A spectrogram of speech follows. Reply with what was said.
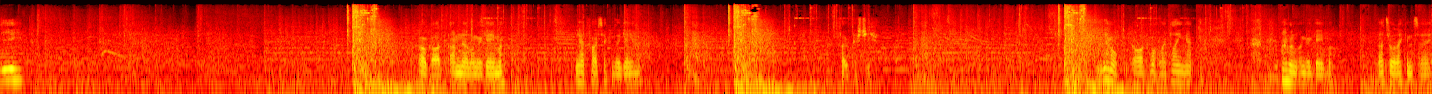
The... Oh god, I'm no longer a gamer. You had five seconds of gamer. Focus, chief. No, god, what am I playing at? I'm a longer gamer. That's all I can say.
